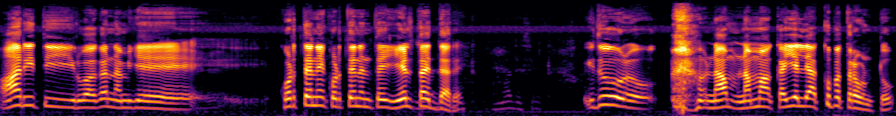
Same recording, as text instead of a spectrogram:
ಆ ರೀತಿ ಇರುವಾಗ ನಮಗೆ ಕೊಡ್ತೇನೆ ಕೊಡ್ತೇನೆ ಅಂತ ಹೇಳ್ತಾ ಇದ್ದಾರೆ. ಇದು ನಮ್ಮ ನಮ್ಮ ಕೈಯಲ್ಲಿ ಹಕ್ಕುಪತ್ರ ಉಂಟು.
